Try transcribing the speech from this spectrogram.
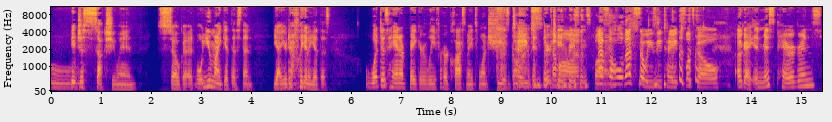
Ooh. It just sucks you in. So good. Well, you might get this then. Yeah, you're definitely gonna get this. What does Hannah Baker leave for her classmates once she is gone Tapes. in Come 13 on. Reasons Why? That's the whole. That's so easy. Tapes. Let's go. Okay, in Miss Peregrine's,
